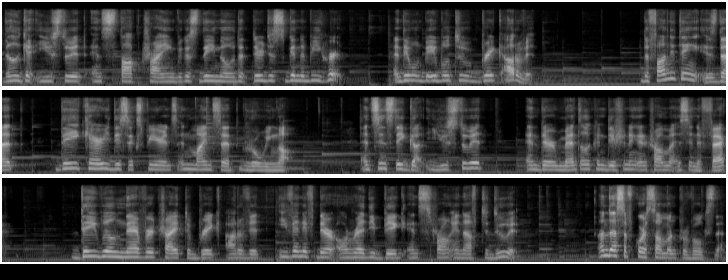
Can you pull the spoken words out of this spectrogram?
they'll get used to it and stop trying because they know that they're just gonna be hurt. and they won't be able to break out of it. The funny thing is that they carry this experience and mindset growing up. And since they got used to it and their mental conditioning and trauma is in effect, they will never try to break out of it even if they're already big and strong enough to do it. Unless, of course, someone provokes them.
